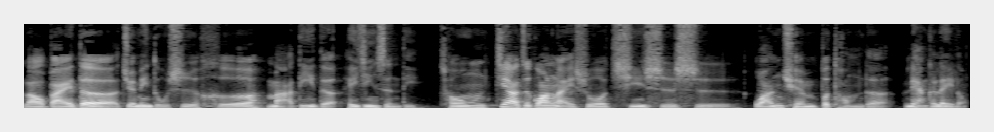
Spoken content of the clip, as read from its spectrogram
老白的《绝命毒师》和马蒂的《黑金圣地》，从价值观来说，其实是完全不同的两个内容。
